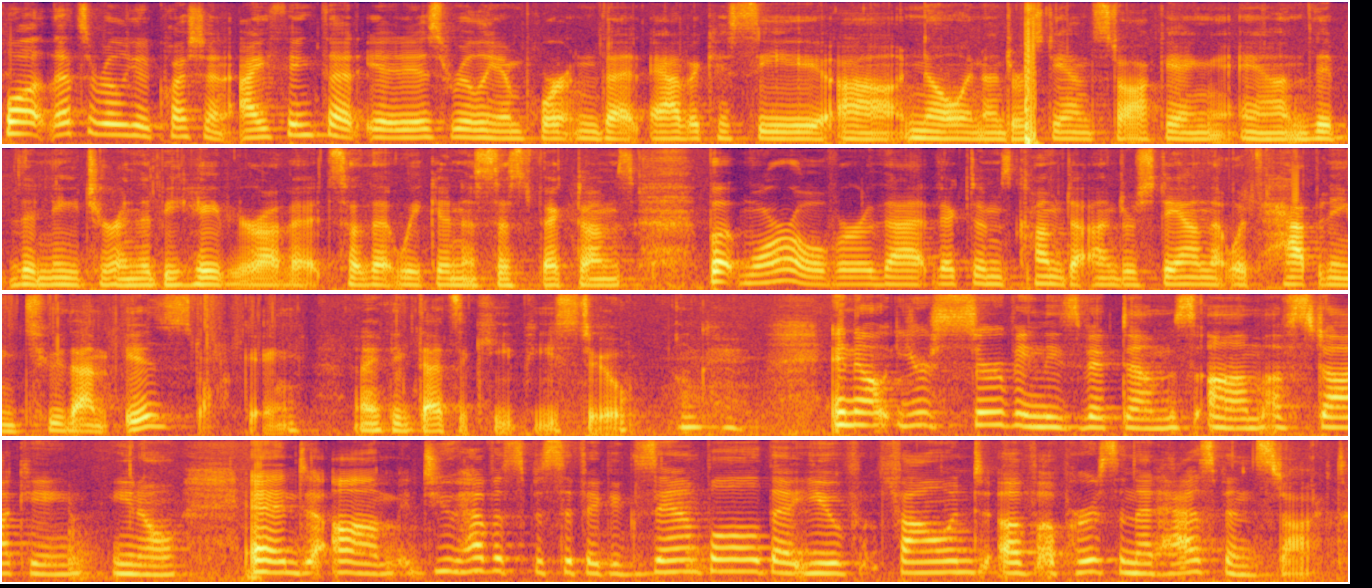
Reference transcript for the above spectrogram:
Well, that's a really good question. I think that it is really important that advocacy uh, know and understand stalking and the, the nature and the behavior of it so that we can assist victims. But moreover, that victims come to understand that what's happening to them is stalking. And I think that's a key piece too. Okay. And now you're serving these victims um, of stalking, you know, and um, do you have a specific example that you've found of a person that has been stalked?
